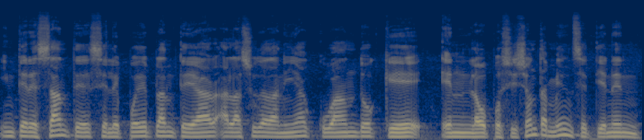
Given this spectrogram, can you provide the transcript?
interesante se le puede plantear a la ciudadanía cuando que en la oposición también se tienen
